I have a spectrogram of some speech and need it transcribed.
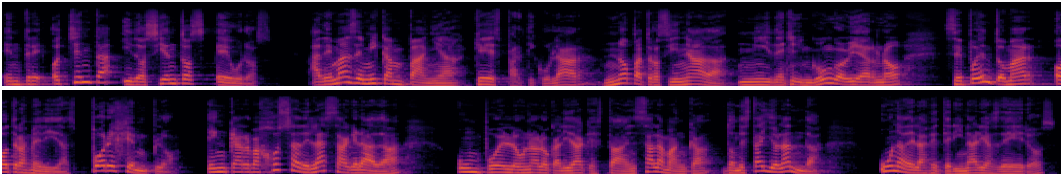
entre 80 y 200 euros. Además de mi campaña, que es particular, no patrocinada ni de ningún gobierno, se pueden tomar otras medidas. Por ejemplo, en Carvajosa de la Sagrada, un pueblo, una localidad que está en Salamanca, donde está Yolanda, una de las veterinarias de Eros,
